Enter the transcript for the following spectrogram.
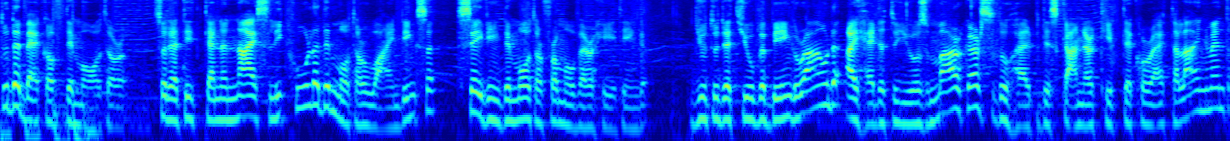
to the back of the motor, so that it can nicely cool the motor windings, saving the motor from overheating. Due to the tube being round, I had to use markers to help the scanner keep the correct alignment,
